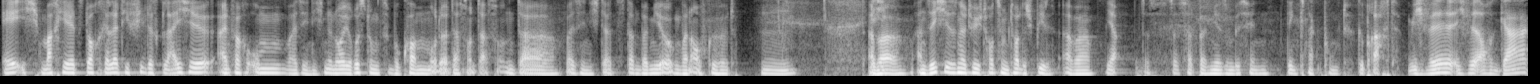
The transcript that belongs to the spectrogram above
ey, ich mache hier jetzt doch relativ viel das Gleiche, einfach um, weiß ich nicht, eine neue Rüstung zu bekommen oder das und das. Und da, weiß ich nicht, da hat's dann bei mir irgendwann aufgehört. Aber an sich ist es natürlich trotzdem ein tolles Spiel. Aber ja, das, das hat bei mir so ein bisschen den Knackpunkt gebracht. Ich will, ich will auch gar,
